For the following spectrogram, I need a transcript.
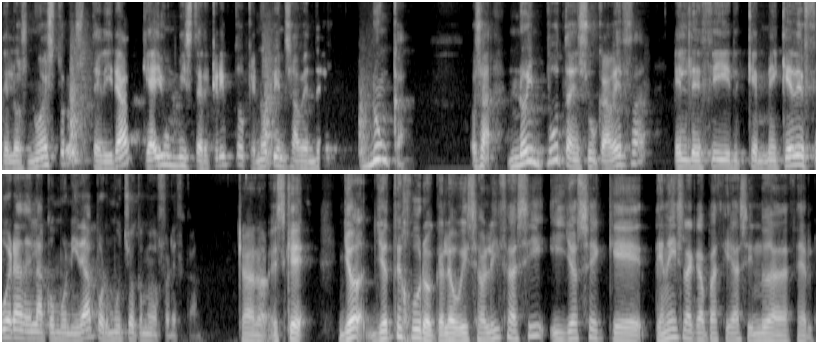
de los nuestros te dirá que hay un Mr. Crypto que no piensa vender nunca o sea, no imputa en su cabeza el decir que me quede fuera de la comunidad por mucho que me ofrezcan. Claro, es que yo, yo te juro que lo visualizo así y yo sé que tenéis la capacidad sin duda de hacerlo.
